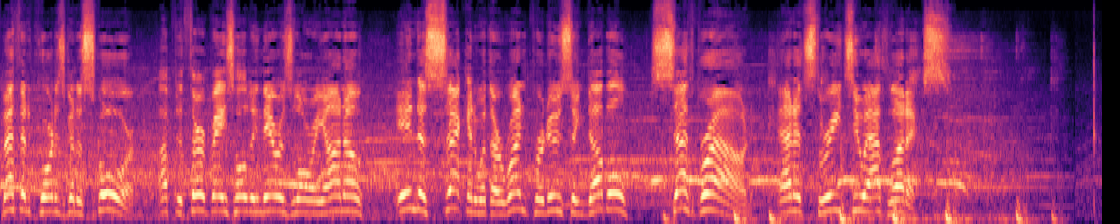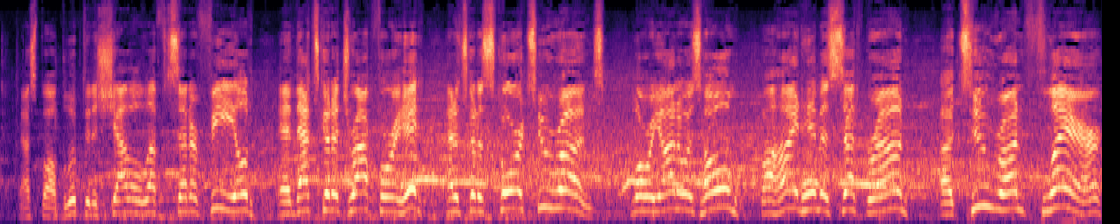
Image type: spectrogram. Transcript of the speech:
Bethancourt is going to score. Up to third base, holding there is Laureano. Into second with a run producing double, Seth Brown. And it's 3 2 Athletics. Fastball blooped in a shallow left center field, and that's going to drop for a hit, and it's going to score two runs. Laureano is home. Behind him is Seth Brown. A two run flare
